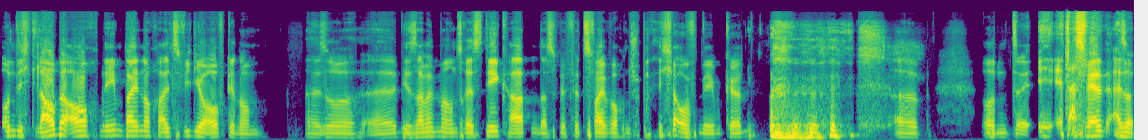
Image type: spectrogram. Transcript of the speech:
und ich glaube auch nebenbei noch als Video aufgenommen. Also äh, wir sammeln mal unsere SD-Karten, dass wir für zwei Wochen Speicher aufnehmen können. ähm, und äh, das wäre, also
